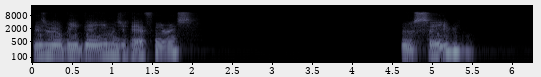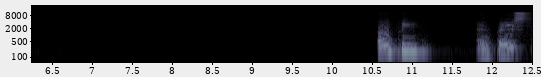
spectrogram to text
This will be the image reference. We'll save. Copy and paste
